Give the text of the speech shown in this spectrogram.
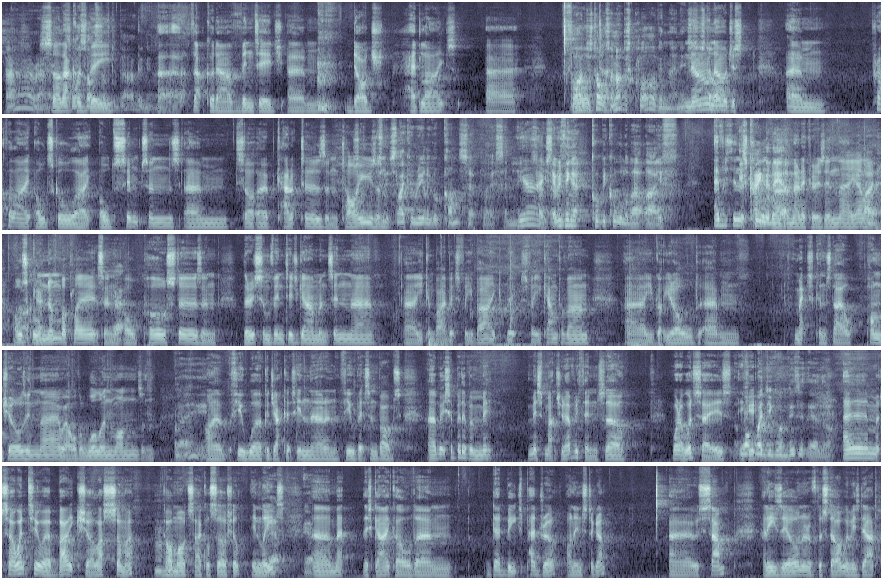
Ah, right. So that what could be, that have it? Uh, that could have vintage um, Dodge headlights. Uh, oh, Ford just all, type- so not just clothing then. It's no, just no, just um, proper like old school, like old Simpsons um, sort of characters and toys So and it's like a really good concept place, isn't it? Yeah, It's like it's everything that could be cool about life. everything that's cool about there. America is in there. Yeah, like Yeah, old school okay. number plates and Yeah. old posters, and there is some vintage garments in there. Uh, you can buy bits for your bike, bits for your camper van. Uh, you've got your old um, Mexican style ponchos in there with all the woolen ones and Right. a few worker jackets in there and a few bits and bobs. Uh, but it's a bit of a mi- mismatch of everything. So, what I would say is, what, you, where did you go and visit there though? um, so I went to a bike show last summer called Motorcycle Social in Leeds. Mm-hmm. Uh, met this guy called um, Deadbeats Pedro on Instagram. Uh, it was Sam, and he's the owner of the store with his dad.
